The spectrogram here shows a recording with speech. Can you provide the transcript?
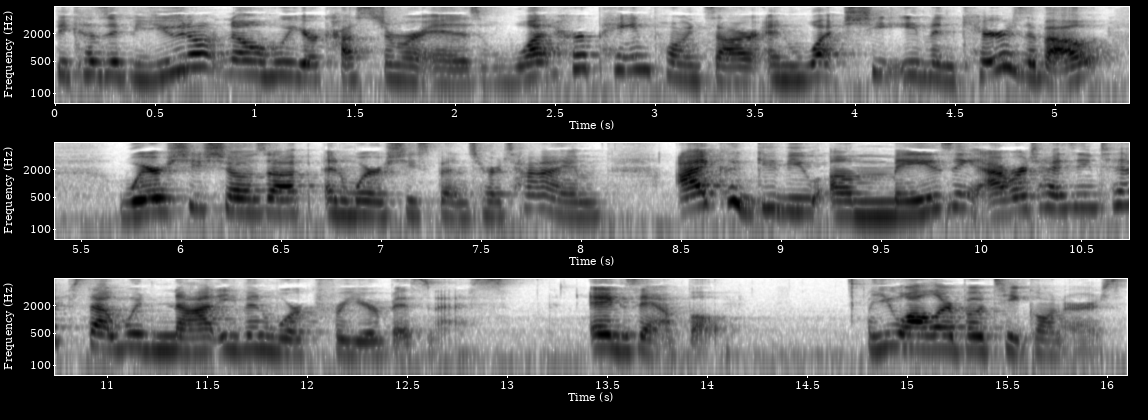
Because if you don't know who your customer is, what her pain points are, and what she even cares about, where she shows up and where she spends her time, I could give you amazing advertising tips that would not even work for your business. Example, you all are boutique owners.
